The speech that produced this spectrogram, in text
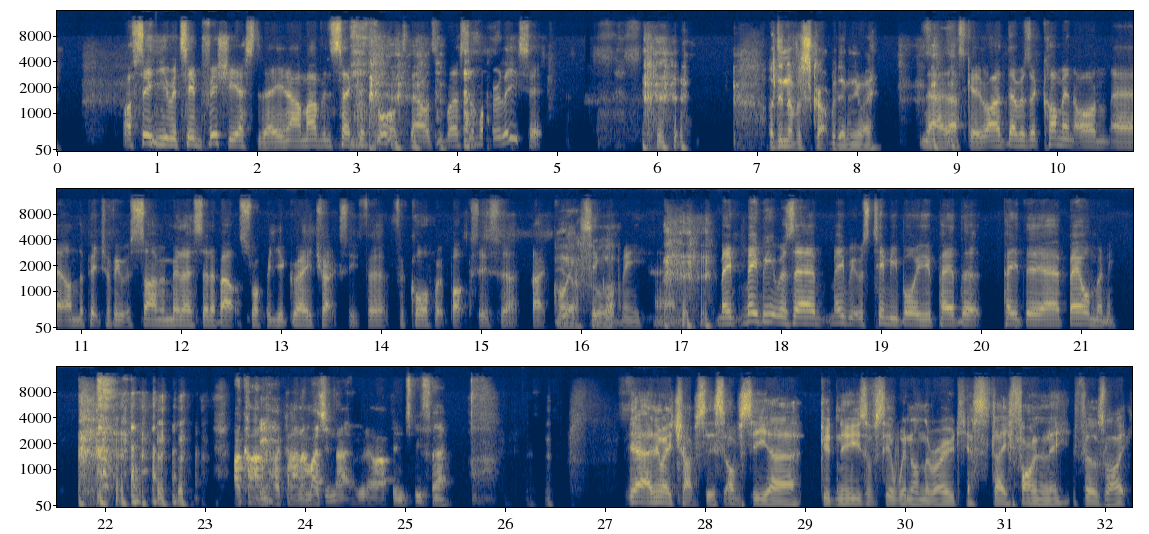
I've seen you with Tim Fisher yesterday, and I'm having second thoughts now to whether I might release it. I didn't have a scrap with him anyway. No, that's good. There was a comment on uh, on the picture. I think it was Simon Miller said about swapping your grey tracksuit for, for corporate boxes. Uh, that quite Yeah, tickled that. me. Um, maybe, maybe it was uh, maybe it was Timmy Boy who paid the paid the uh, bail money. I can't. I can't imagine that would have happened. To be fair, Yeah. Anyway, chaps, it's obviously uh, good news. Obviously, a win on the road yesterday. Finally, it feels like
